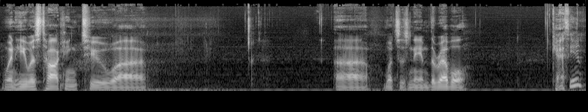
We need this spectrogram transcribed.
when he was talking to uh, uh, what's his name, the rebel. Cassian?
